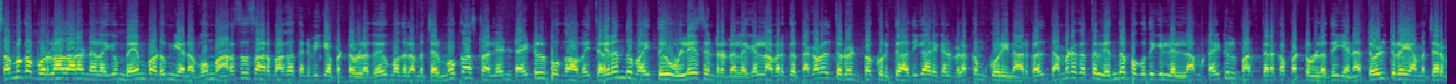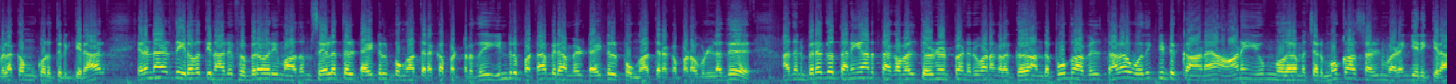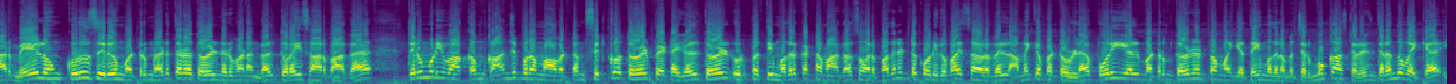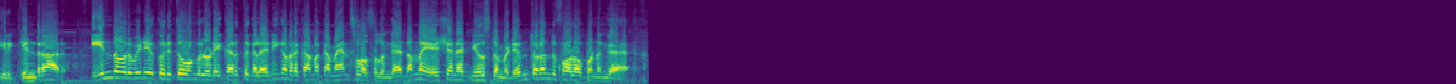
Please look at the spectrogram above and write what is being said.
சமூக பொருளாதார நிலையும் மேம்படும் எனவும் அரசு சார்பாக தெரிவிக்கப்பட்டுள்ளது. முதலமைச்சர் மு ஸ்டாலின் டைட்டில் பூங்காவை திறந்து வைத்து உள்ளே சென்ற நிலையில் அவருக்கு தகவல் தொழில்நுட்ப குறித்து அதிகாரிகள் விளக்கம் கூறினார்கள். தமிழகத்தில் எந்த பகுதியில் எல்லாம் டைட்டில் பார்க் திறக்கப்பட்டுள்ளது என தொழில்துறை அமைச்சர் விளக்கம் கொடுத்திருக்கிறார். இரண்டாயிரத்தி இருபத்தி நாலு பிப்ரவரி மாதம் சேலத்தில் டைட்டில் பூங்கா திறக்கப்பட்டது. இன்று பட்டாபிராமில் டைட்டில் பூங்கா திறக்கப்பட உள்ளது. அதன் பிறகு தனியார் தகவல் தொழில்நுட்ப நிறுவனங்களுக்கு அந்த பூங்காவில் தள ஒதுக்கீட்டுக்கான ஆணையும் முதலமைச்சர் மு ஸ்டாலின் வழங்கியிருக்கிறார். மேலும் குறு சிறு மற்றும் நடுத்தர தொழில் நிறுவனங்கள் துறை சார்பாக திருமுடிவாக்கம் காஞ்சிபுரம் மாவட்டம் சிட்கோ தொழில்பேட்டையில் தொழில் உற்பத்தி முதற்கட்டமாக சுமார் பதினெட்டு கோடி ரூபாய் செலவில் அமைக்கப்பட்டுள்ள பொறியியல் மற்றும் தொழில்நுட்ப மையத்தை முதலமைச்சர் மு ஸ்டாலின் திறந்து வைக்க இருக்கின்றார். இந்த ஒரு வீடியோ குறித்து உங்களுடைய கருத்துக்களை நீங்க மறக்காம கமெண்ட்ஸ்ல சொல்லுங்க. நம்ம ஏஷியநெட் நியூஸ் தமிழையும் தொடர்ந்து ஃபாலோ பண்ணுங்க.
